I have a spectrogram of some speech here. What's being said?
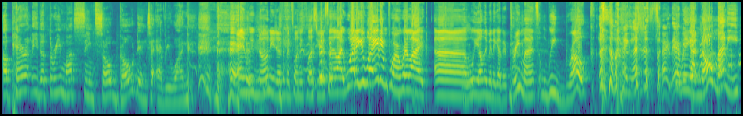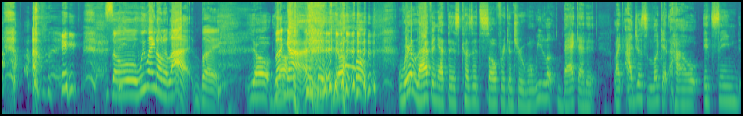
apparently the three months seemed so golden to everyone. and we've known each other for 20 plus years. So they're like, what are you waiting for? And we're like, uh, we only been together three months. We broke. like, let's just start there. We got no money. so we waiting on a lot, but yo, but yo, God, yo, we're laughing at this because it's so freaking true. When we look back at it, like I just look at how it seemed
